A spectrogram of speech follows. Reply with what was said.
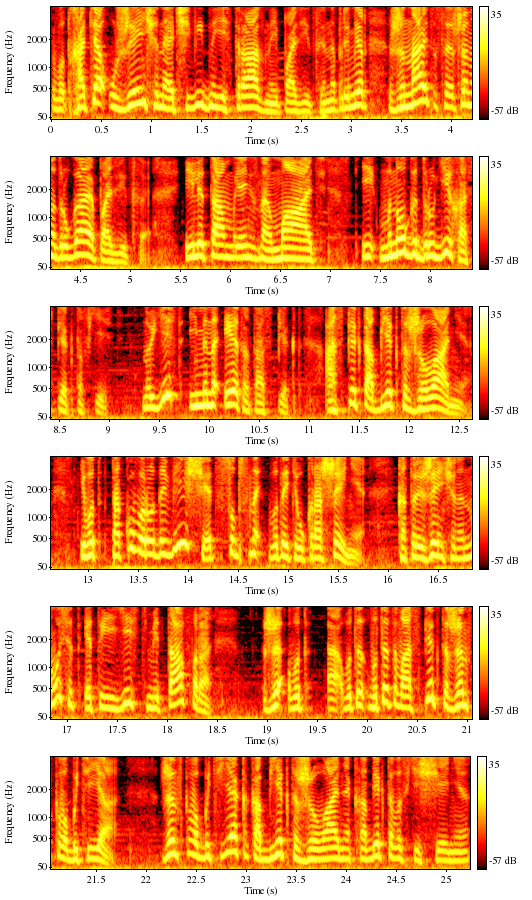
Вот, хотя у женщины, очевидно, есть разные позиции. Например, жена это совершенно другая позиция. Или там, я не знаю, мать. И много других аспектов есть. Но есть именно этот аспект. Аспект объекта желания. И вот такого рода вещи, это, собственно, вот эти украшения, которые женщины носят, это и есть метафора же, вот, а, вот, вот этого аспекта женского бытия. Женского бытия как объекта желания, как объекта восхищения.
